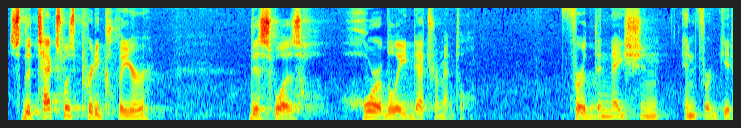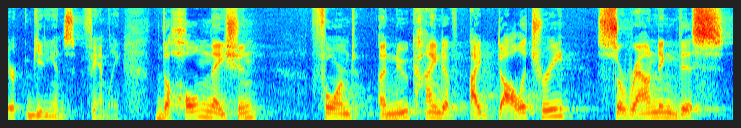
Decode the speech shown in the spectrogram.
So the text was pretty clear. This was horribly detrimental for the nation and for Gideon's family. The whole nation formed a new kind of idolatry surrounding this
